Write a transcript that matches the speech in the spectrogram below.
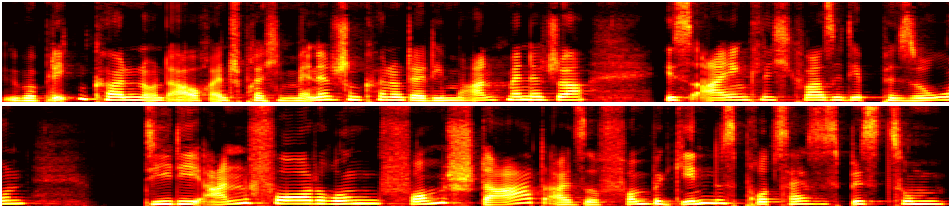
überblicken können und auch entsprechend managen können. Und der Demand Manager ist eigentlich quasi die Person, die die Anforderungen vom Start, also vom Beginn des Prozesses bis zum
